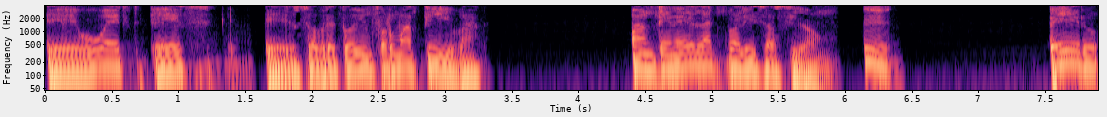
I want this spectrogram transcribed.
eh, web es, eh, sobre todo informativa, mantener la actualización. Mm. Pero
